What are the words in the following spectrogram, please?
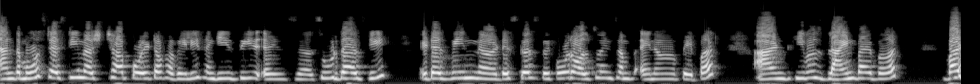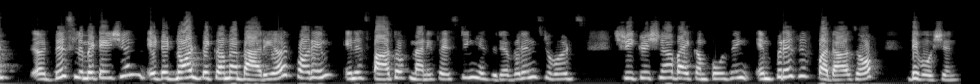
and the most esteemed Ashtachap poet of Haveli Sangeet is uh, Surdas Ji. It has been uh, discussed before also in some in a paper, and he was blind by birth. But uh, this limitation, it did not become a barrier for him in his path of manifesting his reverence towards Sri Krishna by composing impressive padas of devotion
